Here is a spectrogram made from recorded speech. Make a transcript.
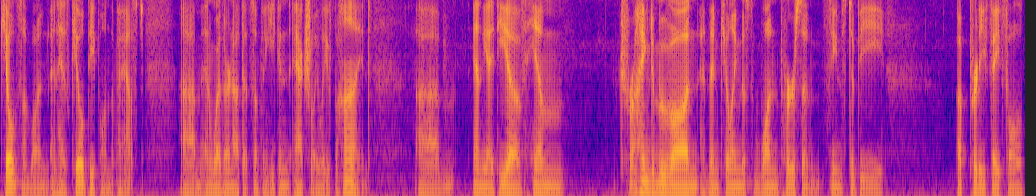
killed someone and has killed people in the past, um, and whether or not that's something he can actually leave behind. Um, and the idea of him trying to move on and then killing this one person seems to be a pretty fateful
